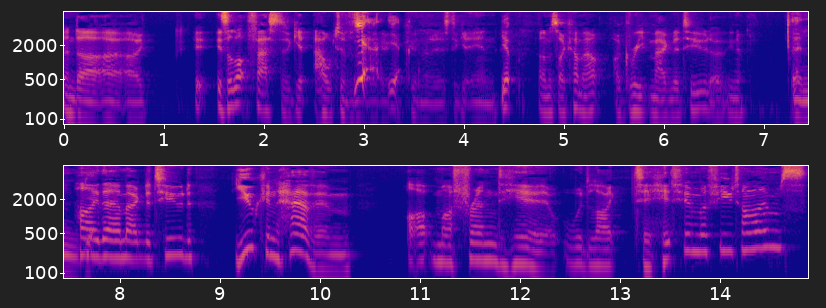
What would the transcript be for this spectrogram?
and uh, I, I it's a lot faster to get out of the Yeah, yeah. cocoon than it is to get in. Yep. Um. So I come out. I greet Magnitude. Uh, you know, and hi yeah. there, Magnitude. You can have him. Uh, my friend here would like to hit him a few times.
